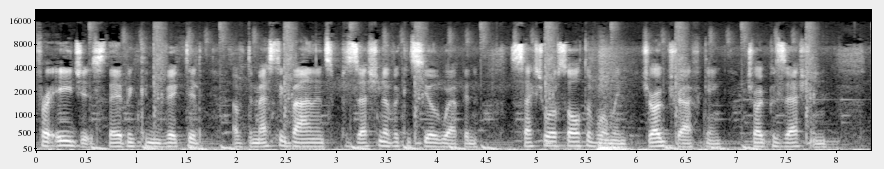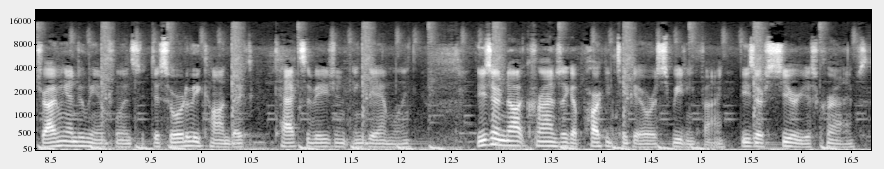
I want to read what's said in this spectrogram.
For ages, they have been convicted of domestic violence, possession of a concealed weapon, sexual assault of women, drug trafficking, drug possession, driving under the influence, disorderly conduct, tax evasion, and gambling. These are not crimes like a parking ticket or a speeding fine. These are serious crimes.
